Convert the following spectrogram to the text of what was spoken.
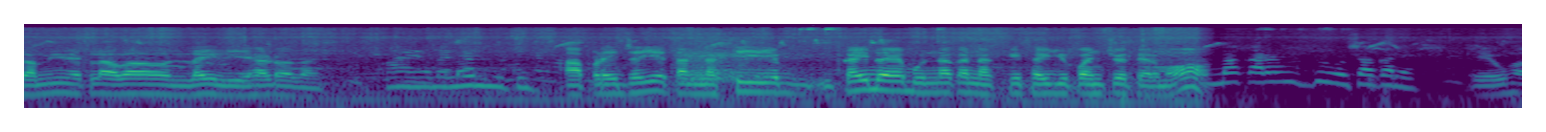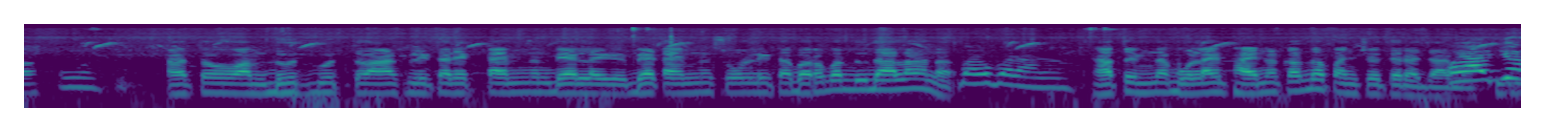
ગમ્યું એટલે હવે લઈ લઈએ હેડો લીધી આપણે જઈએ તાર નક્કી કહી દો એ બુનકર નક્કી થઈ ગયું ઓછા કરે? એવું હા. હા તો આમ દૂધ બૂધ તો આઠ લીટર એક ટાઈમનું બે બે ટાઈમનું સોળ લીટર બરોબર દૂધ આલે ને? બરોબર હા તો એમને બોલાવીને ફાઇનલ કરી દો પંચોતેર હજાર આવજો.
